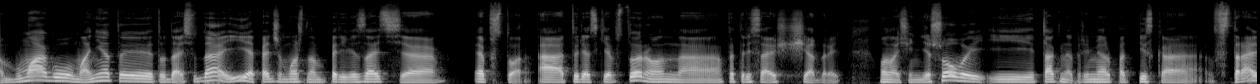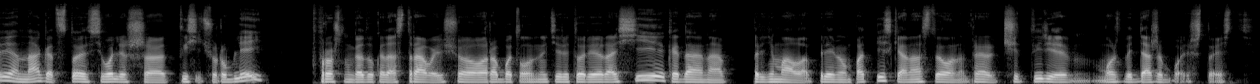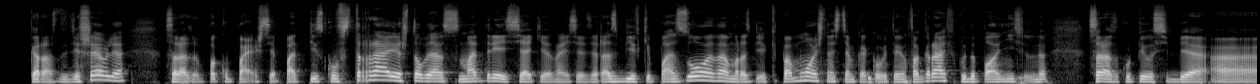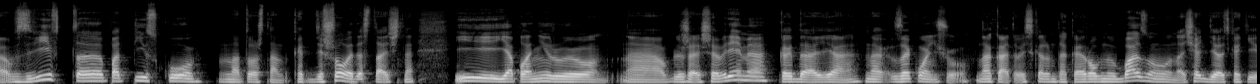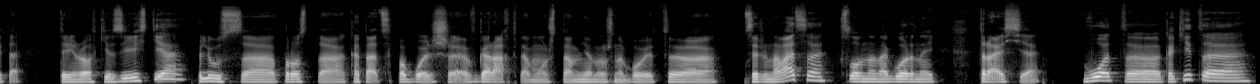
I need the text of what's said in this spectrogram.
бумагу, монеты туда-сюда. И опять же, можно привязать э, App Store. А турецкий App Store, он а, потрясающе щедрый. Он очень дешевый, и так, например, подписка в Страве на год стоит всего лишь э, тысячу рублей. В прошлом году, когда Страва еще работала на территории России, когда она принимала премиум подписки, она стоила, например, 4, может быть, даже больше. То есть гораздо дешевле. Сразу покупаешь себе подписку в Страве, чтобы там смотреть всякие, знаете, эти разбивки по зонам, разбивки по мощностям, какую-то инфографику дополнительную. Сразу купил себе э, в Zwift э, подписку на то, что там какая-то дешевая достаточно. И я планирую э, в ближайшее время, когда я на, закончу накатывать, скажем так, аэробную базу, начать делать какие-то тренировки в Звезде, плюс а, просто кататься побольше в горах, потому что мне нужно будет а, соревноваться, условно, на горной трассе. Вот, а, какие-то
